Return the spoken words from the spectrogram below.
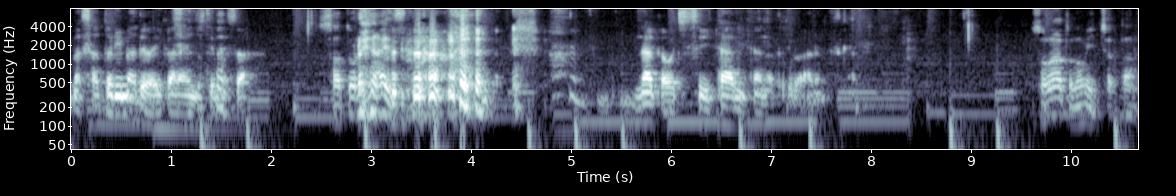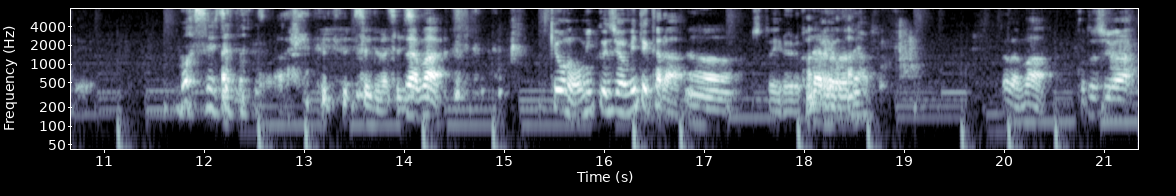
まあ、悟りまではいかないにしてもさ悟れないですね。なんか落ち着いたみたいなところはあるんですか？ねその後飲み行っちゃったんで。忘れちゃったんです。それで忘れちじゃっまあ、今日のおみくじを見てからちょっといろいろ考えようかななると。ただまあ、今年は、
